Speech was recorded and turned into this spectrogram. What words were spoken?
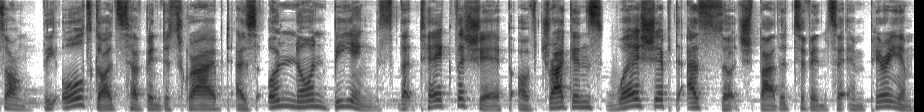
song. The old gods have been described as unknown beings that take the shape of dragons, worshipped as such by the Tevinter Imperium.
